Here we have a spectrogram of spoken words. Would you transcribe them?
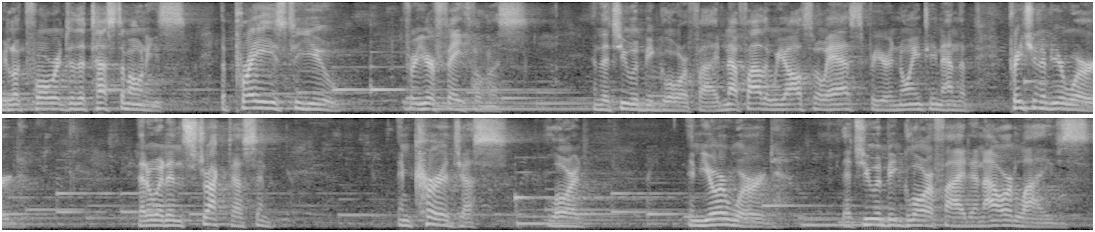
We look forward to the testimonies, the praise to you for your faithfulness, and that you would be glorified. Now, Father, we also ask for your anointing on the preaching of your word, that it would instruct us and encourage us, Lord, in your word, that you would be glorified in our lives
